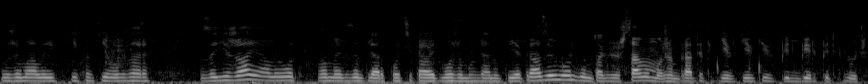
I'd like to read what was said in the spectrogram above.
Дуже мало їх таких автівок зараз заїжджає, але от вам екземпляр поцікавить, можемо глянути як разовим ордером, так же ж само можемо брати такі автівки в підбір під ключ.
